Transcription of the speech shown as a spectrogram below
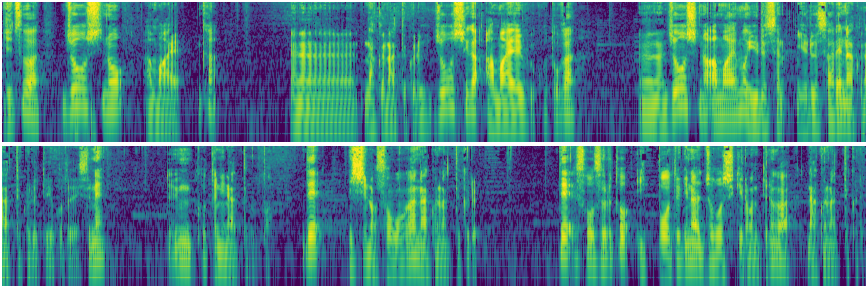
実は上司の甘えがうんなくなってくる上司が甘えることがうん上司の甘えも許せ許されなくなってくるということですね。ということになってくると。で意思の齟齬がなくなってくる。でそうすると一方的な常識論っていうのがなくなってくる。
